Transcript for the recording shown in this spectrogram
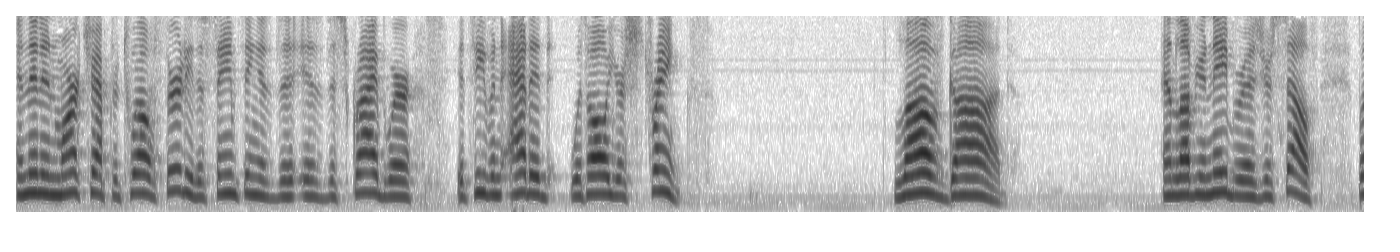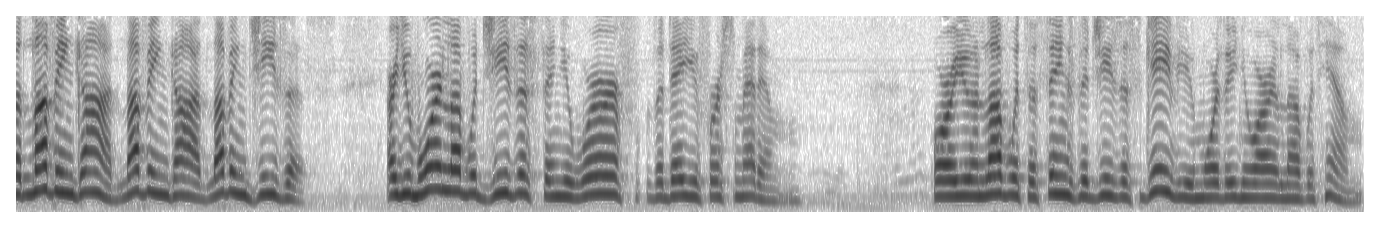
And then in Mark chapter 12, 30, the same thing is, de- is described where it's even added with all your strength. Love God and love your neighbor as yourself. But loving God, loving God, loving Jesus. Are you more in love with Jesus than you were the day you first met him? Or are you in love with the things that Jesus gave you more than you are in love with Him?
